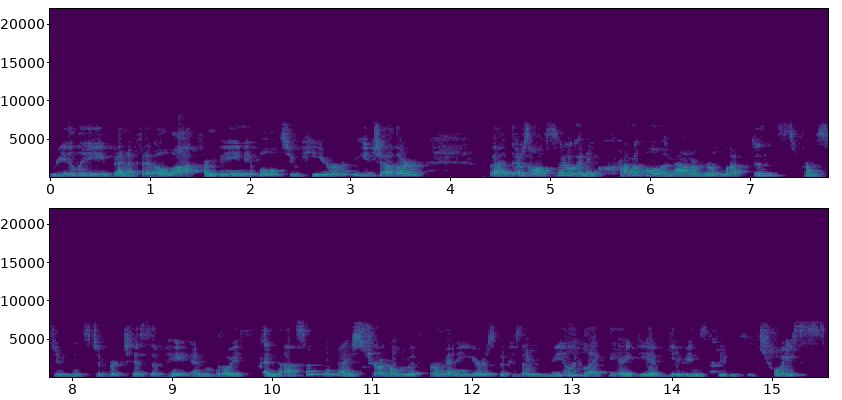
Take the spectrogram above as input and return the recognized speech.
really benefit a lot from being able to hear each other. But there's also an incredible amount of reluctance from students to participate in voice. And that's something that I struggled with for many years because I really like the idea of giving students a choice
